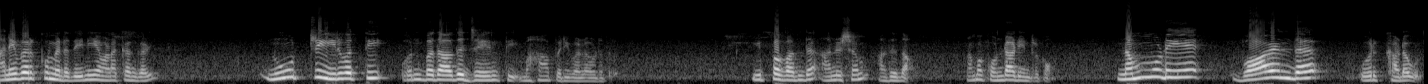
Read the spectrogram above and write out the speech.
அனைவருக்கும் எனது இனிய வணக்கங்கள். நூற்றி இருபத்தி ஒன்பதாவது ஜெயந்தி மகாபெரிவளோடது இப்போ வந்த அனுஷம் அதுதான். நம்ம கொண்டாடின்னு இருக்கோம். நம்முடைய வாழ்ந்த ஒரு கடவுள்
